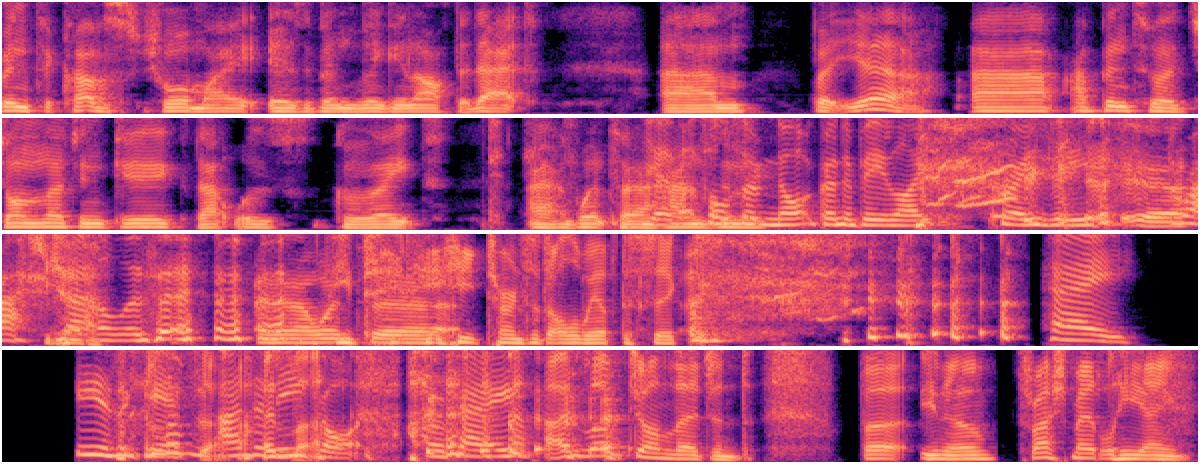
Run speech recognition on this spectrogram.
been to clubs, sure, my ears have been ringing after that. Um, but yeah, uh, I've been to a John Legend gig. That was great. And went to yeah, that's also not going to be like crazy yeah. thrash yeah. metal, is it? and then I went he, to he turns it all the way up to six. hey, he is a gift and an EGOT. Okay, I love John Legend, but you know, thrash metal he ain't.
